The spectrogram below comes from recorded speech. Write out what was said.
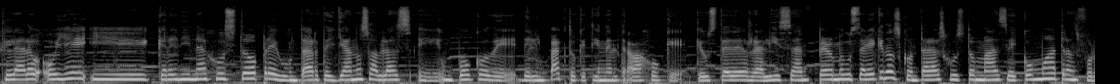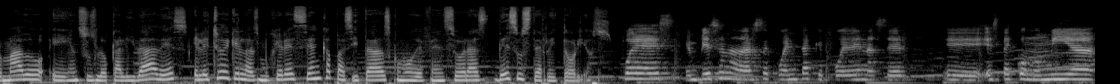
Claro, oye, y Karenina, justo preguntarte, ya nos hablas eh, un poco de, del impacto que tiene el trabajo que, que, ustedes realizan, pero me gustaría que nos contaras justo más de cómo ha transformado en sus localidades el hecho de que las mujeres sean capacitadas como defensoras de sus territorios. Pues empiezan a darse cuenta que pueden hacer eh, esta economía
